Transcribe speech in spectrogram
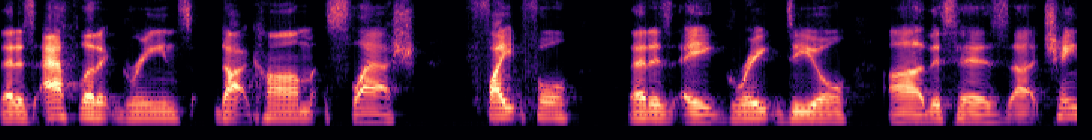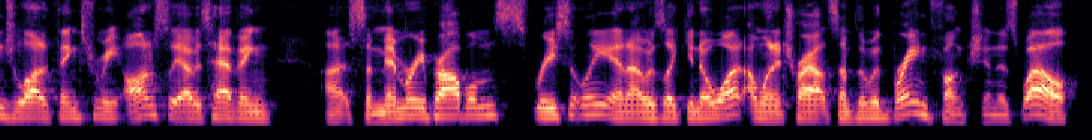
That is athleticgreens.com slash fightful. That is a great deal. Uh, this has uh, changed a lot of things for me. Honestly, I was having uh, some memory problems recently, and I was like, you know what? I want to try out something with brain function as well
